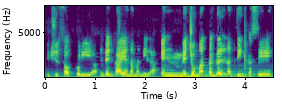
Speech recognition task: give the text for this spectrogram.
which is South Korea. And then kaya naman nila. And medyo matagal na din kasi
